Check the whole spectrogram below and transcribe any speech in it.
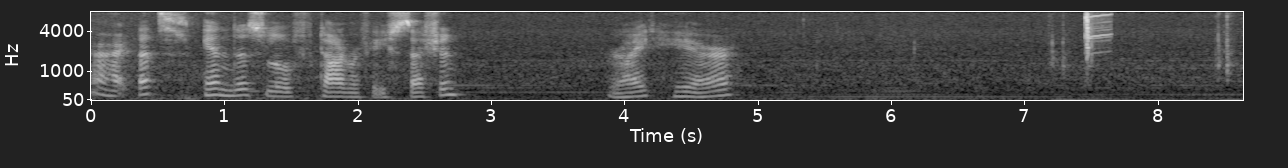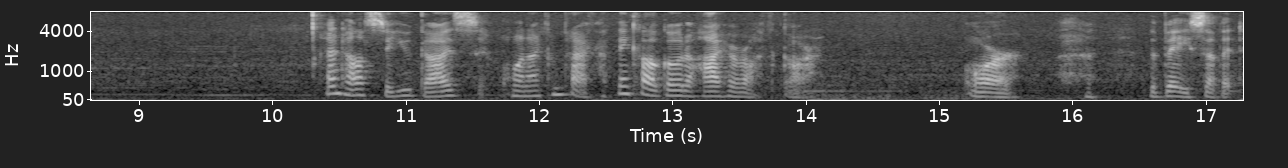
Alright, let's end this little photography session right here. And I'll see you guys when I come back. I think I'll go to High Hrothgar. Or the base of it.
